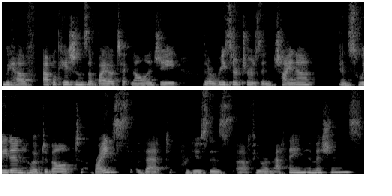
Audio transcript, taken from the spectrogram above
We have applications of biotechnology. There are researchers in China and Sweden who have developed rice that produces uh, fewer methane emissions.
